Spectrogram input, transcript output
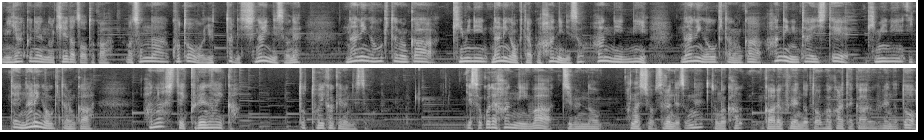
200年の刑だぞとか、まあ、そんなことを言ったりしないんですよね。何が起きたのか君に何が起きたのか犯人ですよ。犯人に何が起きたのか犯人に対して君に一体何が起きたのか話してくれないかと問いかけるんですよ。でそこで犯人は自分の話をするんですよね。そのガールフレンドと別れたガールフレンドと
